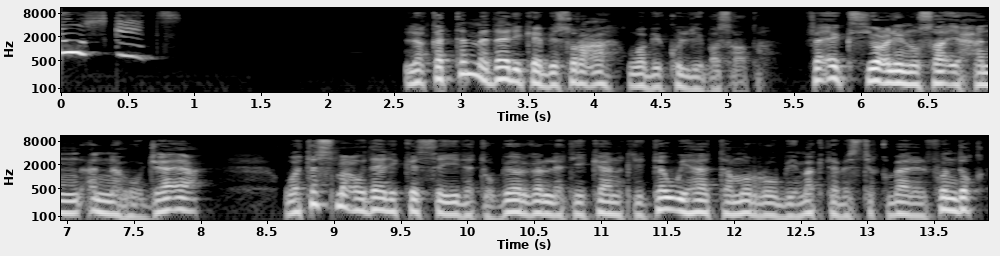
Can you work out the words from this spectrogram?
Los geht's. لقد تم ذلك بسرعة وبكل بساطة فإكس يعلن صائحا أنه جائع وتسمع ذلك السيدة بيرغر التي كانت لتوها تمر بمكتب استقبال الفندق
